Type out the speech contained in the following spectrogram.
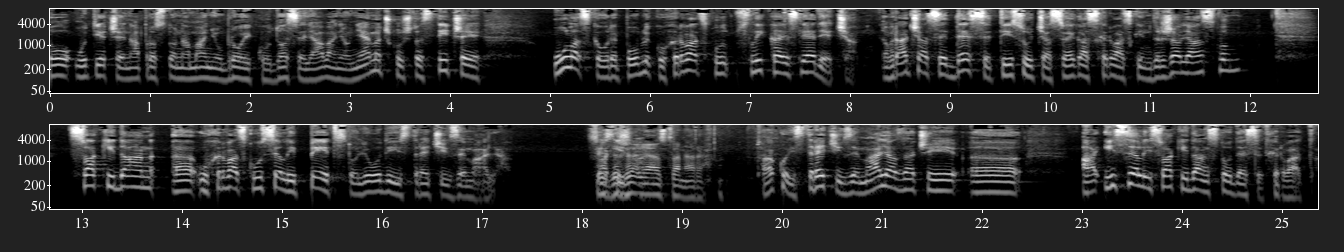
to utječe naprosto na manju brojku doseljavanja u Njemačku. Što se tiče ulaska u Republiku Hrvatsku, slika je sljedeća. Vraća se deset tisuća svega s hrvatskim državljanstvom. Svaki dan uh, u Hrvatsku useli 500 ljudi iz trećih zemalja. Iz državljanstva, naravno. Tako, iz trećih zemalja, znači, uh, a iseli svaki dan 110 Hrvata.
